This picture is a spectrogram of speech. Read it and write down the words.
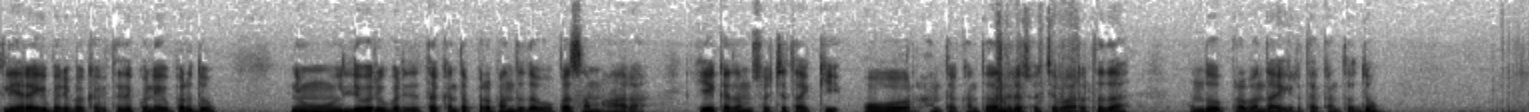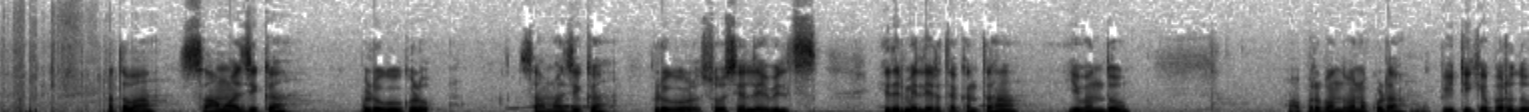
ಕ್ಲಿಯರಾಗಿ ಬರಿಬೇಕಾಗ್ತದೆ. ಕೊನೆಗೆ ಬರೆದು ನೀವು ಇಲ್ಲಿವರೆಗೂ ಬರೆದಿರ್ತಕ್ಕಂಥ ಪ್ರಬಂಧದ ಉಪಸಂಹಾರ. ಏಕದಂ ಸ್ವಚ್ಛತಾ ಕಿ ಓರ್ ಅಂತಕ್ಕಂಥದ್ದು, ಅಂದರೆ ಸ್ವಚ್ಛ ಭಾರತದ ಒಂದು ಪ್ರಬಂಧ ಆಗಿರ್ತಕ್ಕಂಥದ್ದು. ಅಥವಾ ಸಾಮಾಜಿಕ ಪಿಡುಗುಗಳು ಸಾಮಾಜಿಕ ಪಿಡುಗುಗಳು ಸೋಷಿಯಲ್ ಲೆವಿಲ್ಸ್ ಇದರ ಮೇಲೆ ಇರತಕ್ಕಂತಹ ಈ ಒಂದು ಪ್ರಬಂಧವನ್ನು ಕೂಡ ಕೆ ಬರೆದು,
